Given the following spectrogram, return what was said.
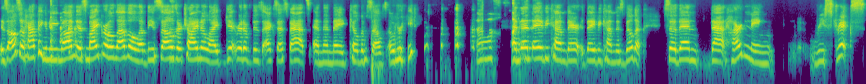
is also happening on this micro level of these cells are trying to like get rid of this excess fats and then they kill themselves overeating. oh. and then they become their they become this buildup. So then that hardening restricts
